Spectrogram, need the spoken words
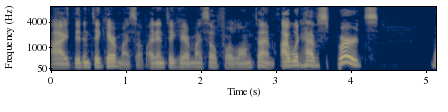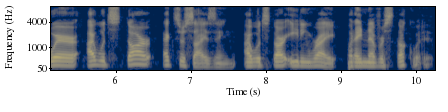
I didn't take care of myself. I didn't take care of myself for a long time. I would have spurts where I would start exercising, I would start eating right, but I never stuck with it.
